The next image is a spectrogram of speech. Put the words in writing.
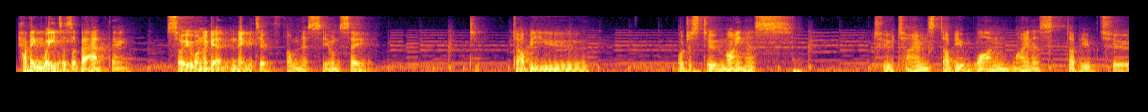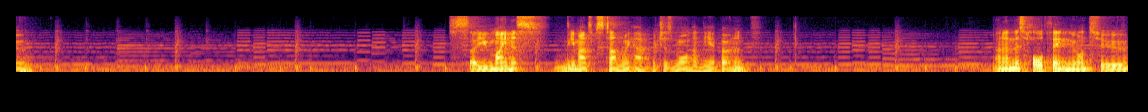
Having weight is a bad thing. So you want to get negative from this. So you want to say W... Or just do minus 2 times W1 minus W2. So you minus the amount of stun we have, which is more than the opponent. And then this whole thing we want to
